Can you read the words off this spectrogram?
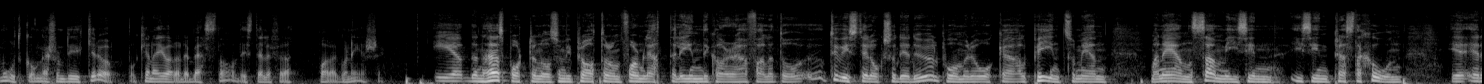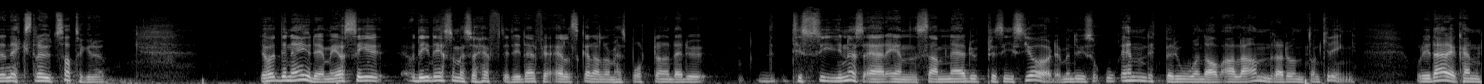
motgångar som dyker upp och kunna göra det bästa av det istället för att bara gå ner sig. Är den här sporten då som vi pratar om, Formel 1 eller Indycar i det här fallet då, till viss del också det du höll på med att åka alpint som är en, man är ensam i sin, i sin prestation. Är, är den extra utsatt tycker du? Ja, den är ju det, men jag ser och det är det som är så häftigt, det är därför jag älskar alla de här sporterna där du till synes är ensam när du precis gör det, men du är så oändligt beroende av alla andra runt omkring. Och det är där jag kan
